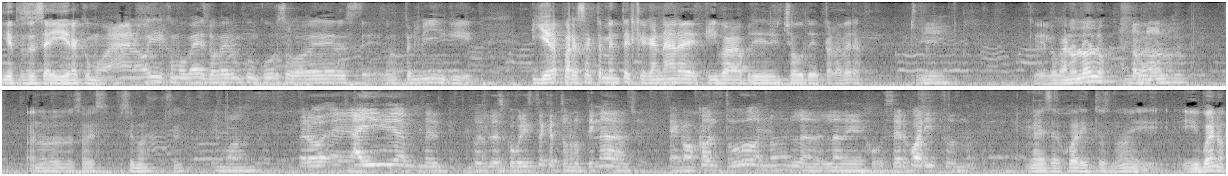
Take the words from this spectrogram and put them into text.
Y entonces ahí era como, ah, no, oye, ¿cómo ves? Va a haber un concurso, va a haber este, un Open Mic. Y, y era para exactamente el que ganara, iba a abrir el show de Talavera. Sí que lo ganó Lolo. Ganó Lolo. Ganó Lolo, ¿sabes? Simón, sí. Simón. Pero eh, ahí eh, pues descubriste que tu rutina pegó con todo, ¿no? La, la, de ser Juaritos, ¿no? La de ser Juaritos, ¿no? Y, y bueno,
